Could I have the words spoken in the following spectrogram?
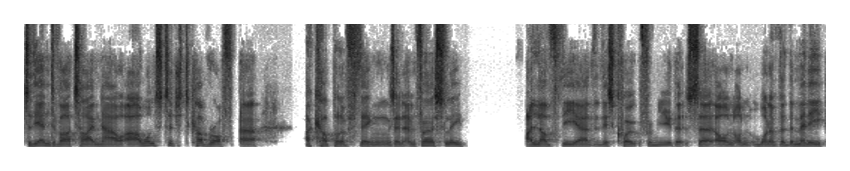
to the end of our time now. I wanted to just cover off uh, a couple of things, and and firstly, I love the uh, this quote from you that's uh, on on one of the the many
